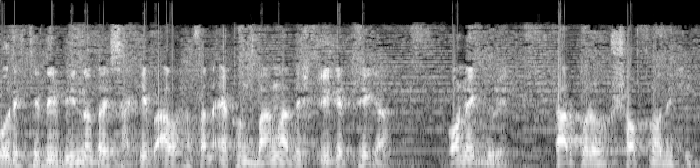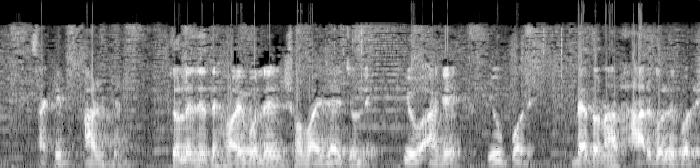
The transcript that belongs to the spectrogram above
পরিস্থিতির ভিন্নতায় সাকিব আল হাসান এখন বাংলাদেশ ক্রিকেট থেকে অনেক দূরে। তারপরেও স্বপ্ন দেখি সাকিব আসবেন। চলে যেতে হয় বলে সবাই যায় চলে, কেউ আগে, কেউ পরে। বেদনার হার গলে পড়ে,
